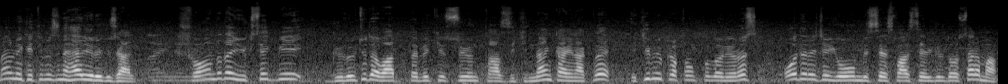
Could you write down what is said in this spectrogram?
memleketimizin her yeri güzel. Aynen Şu anda da yüksek bir gürültü de var tabii ki suyun tazyikinden kaynaklı. İki mikrofon kullanıyoruz. O derece yoğun bir ses var sevgili dostlar ama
